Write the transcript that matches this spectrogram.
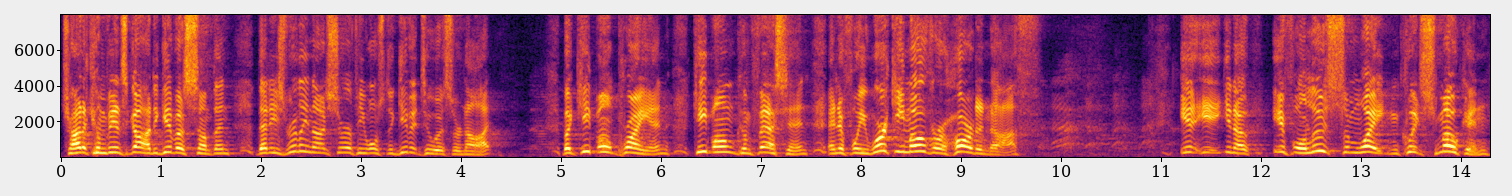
try to convince God to give us something that He's really not sure if He wants to give it to us or not. But keep on praying, keep on confessing, and if we work Him over hard enough, you know, if we'll lose some weight and quit smoking,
